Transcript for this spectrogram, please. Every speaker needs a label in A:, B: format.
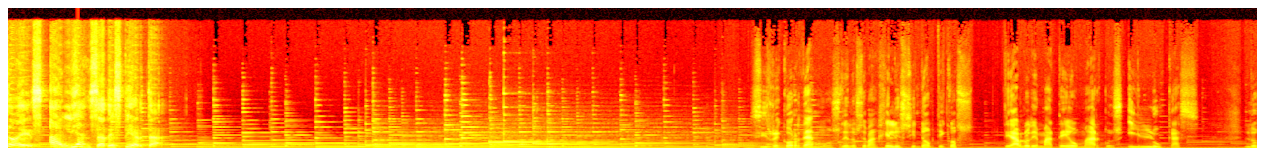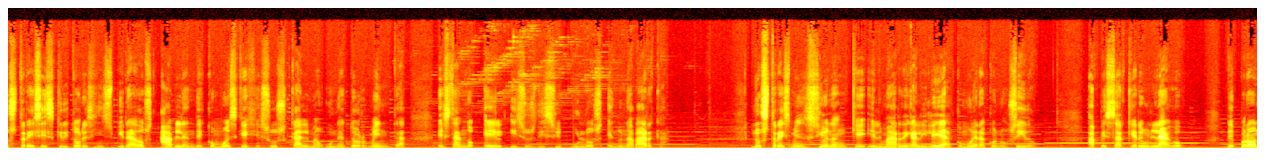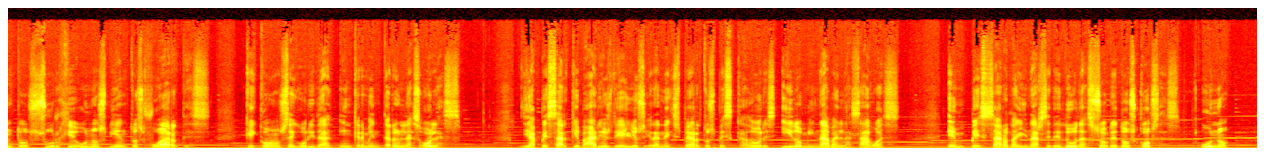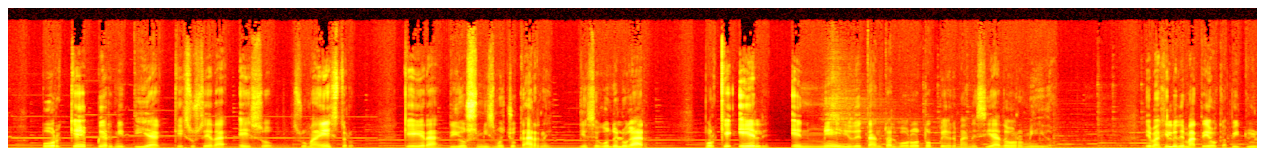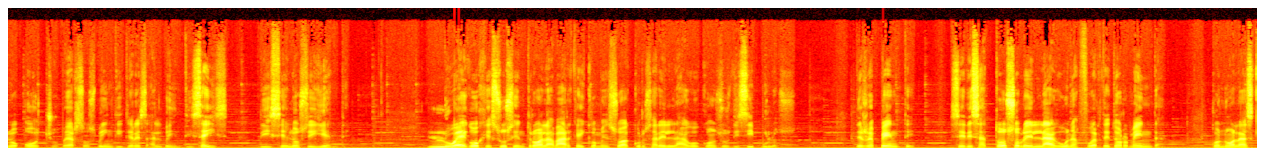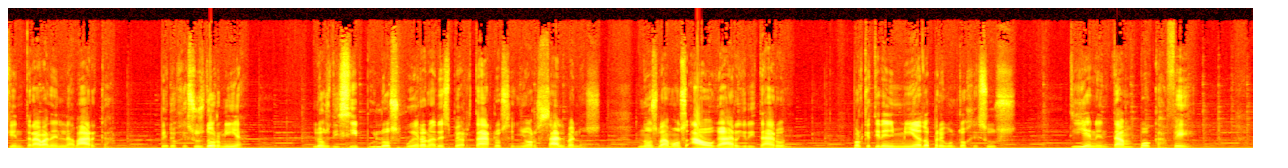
A: Esto es Alianza Despierta.
B: Si recordamos de los evangelios sinópticos, te hablo de Mateo, Marcos y Lucas, los tres escritores inspirados hablan de cómo es que Jesús calma una tormenta estando él y sus discípulos en una barca. Los tres mencionan que el mar de Galilea, como era conocido, a pesar que era un lago, de pronto surge unos vientos fuertes que con seguridad incrementaron las olas. Y a pesar que varios de ellos eran expertos pescadores y dominaban las aguas, empezaron a llenarse de dudas sobre dos cosas. Uno, ¿por qué permitía que suceda eso su maestro, que era Dios mismo hecho carne? Y en segundo lugar, ¿por qué él en medio de tanto alboroto permanecía dormido. Evangelio de Mateo capítulo 8 versos 23 al 26 dice lo siguiente. Luego Jesús entró a la barca y comenzó a cruzar el lago con sus discípulos. De repente se desató sobre el lago una fuerte tormenta, con olas que entraban en la barca, pero Jesús dormía. Los discípulos fueron a despertarlo, Señor, sálvanos, nos vamos a ahogar, gritaron. ¿Por qué tienen miedo? preguntó Jesús. Tienen tan poca fe.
